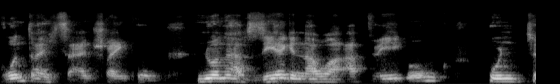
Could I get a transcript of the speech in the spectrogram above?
Grundrechtseinschränkungen nur nach sehr genauer Abwägung und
